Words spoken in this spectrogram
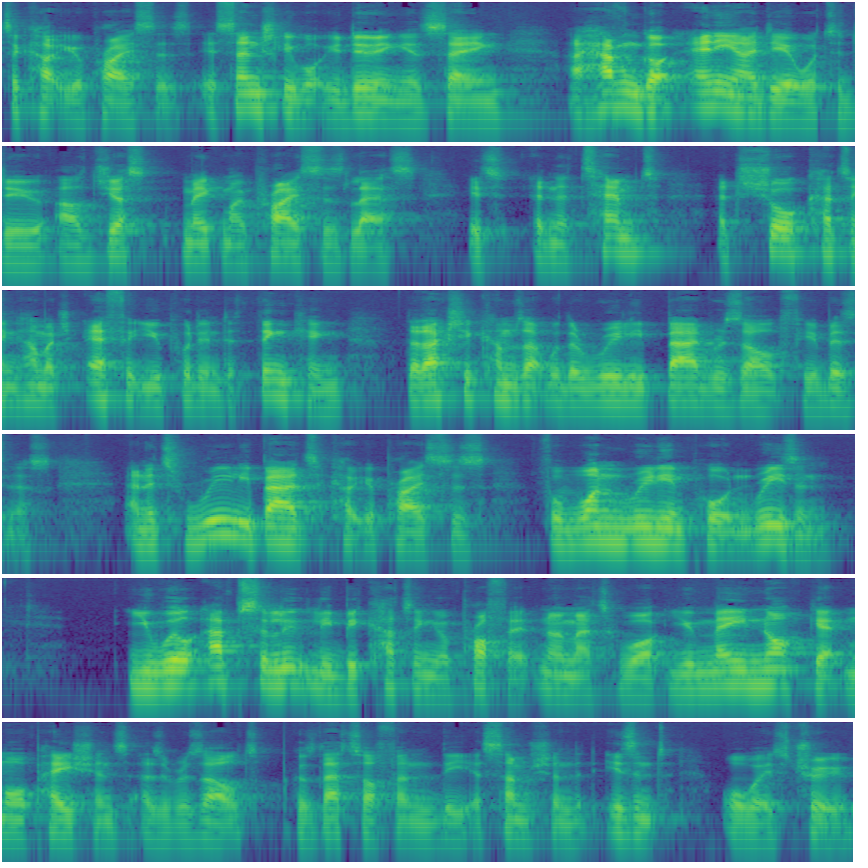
to cut your prices. Essentially, what you're doing is saying, I haven't got any idea what to do, I'll just make my prices less. It's an attempt at shortcutting how much effort you put into thinking that actually comes up with a really bad result for your business. And it's really bad to cut your prices for one really important reason. You will absolutely be cutting your profit no matter what. You may not get more patients as a result, because that's often the assumption that isn't always true,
